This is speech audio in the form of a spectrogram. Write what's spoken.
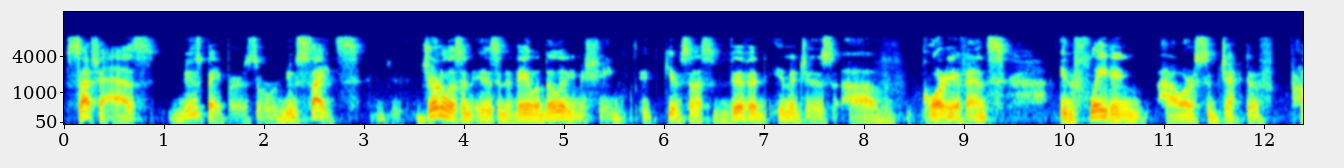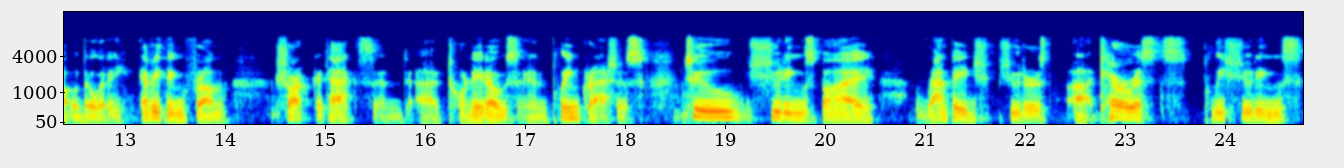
such as newspapers or news sites. Journalism is an availability machine. It gives us vivid images of gory events, inflating our subjective probability. Everything from shark attacks and uh, tornadoes and plane crashes to shootings by rampage shooters, uh, terrorists, police shootings,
